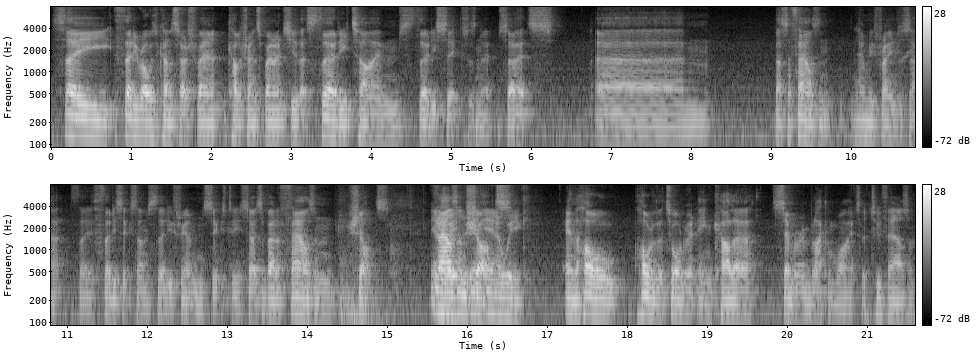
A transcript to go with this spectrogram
say thirty rolls of transparent, colour transparency. That's thirty times thirty-six, isn't it? So it's um, that's a thousand. How many frames is that? So thirty-six times 30, 360. So it's about a thousand shots. In a thousand week- shots in a week. in the whole whole of the tournament in colour, similar in black and white. So two thousand.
